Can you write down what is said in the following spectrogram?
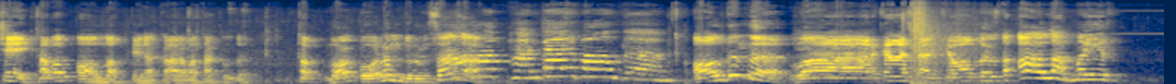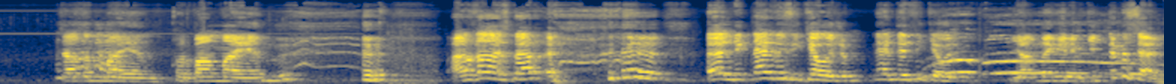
şey tamam Allah bir dakika araba takıldı. Ta lan oğlum durunsanıza. Aa pembe araba aldım. Aldın mı? Vay arkadaşlar kebaplarınızda Allah mayın. Canım mayın. Kurban mayın. arkadaşlar öldük. Neredesin Kevo'cum? Neredesin Kevo'cum? Yanına gelin. Gitti mi sen?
